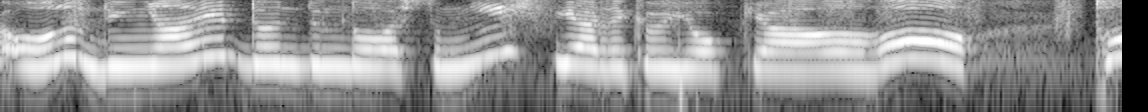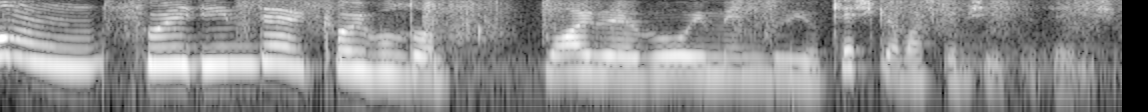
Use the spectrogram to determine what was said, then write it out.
Ya oğlum dünyaya döndüm dolaştım. Niye hiçbir yerde köy yok ya? Oha! Tam söylediğimde köy buldum. Vay be bu oyun beni duyuyor. Keşke başka bir şey isteseymişim.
